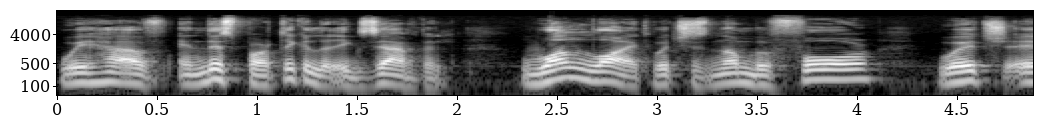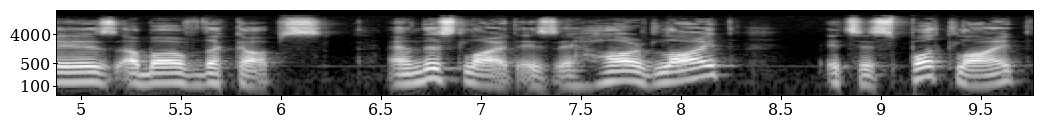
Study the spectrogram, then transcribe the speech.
We have in this particular example one light which is number 4 which is above the cups and this light is a hard light it's a spotlight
